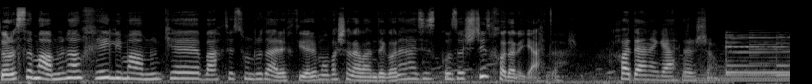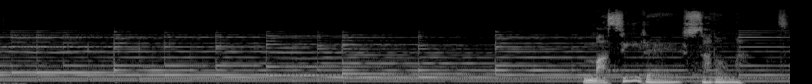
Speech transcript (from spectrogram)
درسته ممنونم. خیلی ممنون که وقتتون رو در اختیار ما و شنوندگان عزیز گذاشتید. خدا نگهدار. خدا نگهدار شما. مسیر سلامت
